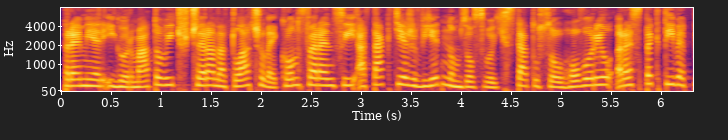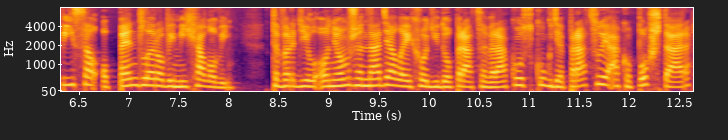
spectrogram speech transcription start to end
Premiér Igor Matovič včera na tlačovej konferencii a taktiež v jednom zo svojich statusov hovoril, respektíve písal o pendlerovi Michalovi. Tvrdil o ňom, že naďalej chodí do práce v Rakúsku, kde pracuje ako poštár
